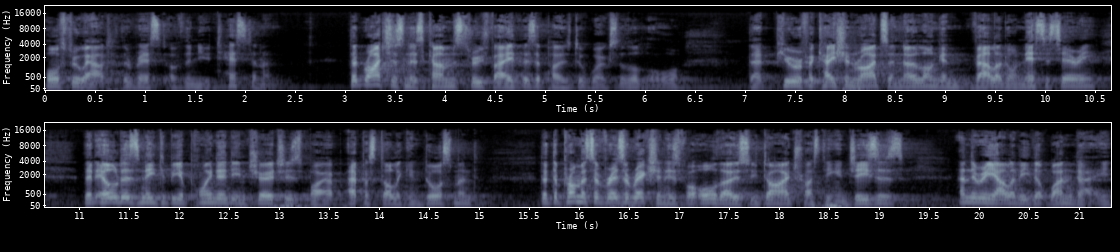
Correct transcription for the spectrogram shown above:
or throughout the rest of the New Testament. That righteousness comes through faith as opposed to works of the law, that purification rites are no longer valid or necessary, that elders need to be appointed in churches by apostolic endorsement, that the promise of resurrection is for all those who die trusting in Jesus, and the reality that one day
